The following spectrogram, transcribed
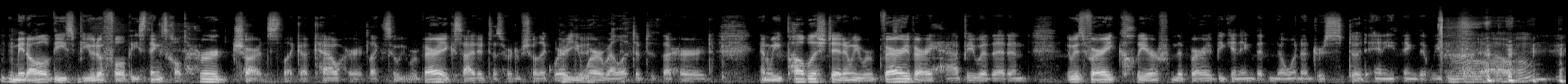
we made all of these beautiful, these things called herd charts, like a cow herd. Like, so we were very excited to sort of show like where okay. you were relative to the herd. And we published it and we were very, very happy with it. And it was very clear from the very beginning that no one understood anything that we put out.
